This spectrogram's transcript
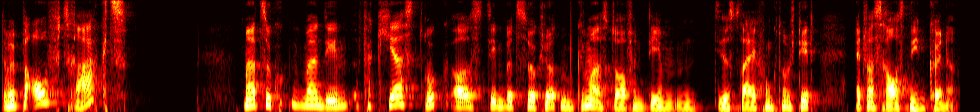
damit beauftragt, mal zu gucken, wie man den Verkehrsdruck aus dem Bezirk Lörtenburg-Wimmersdorf, in dem ähm, dieses Dreieckfunkturm steht, etwas rausnehmen könne.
